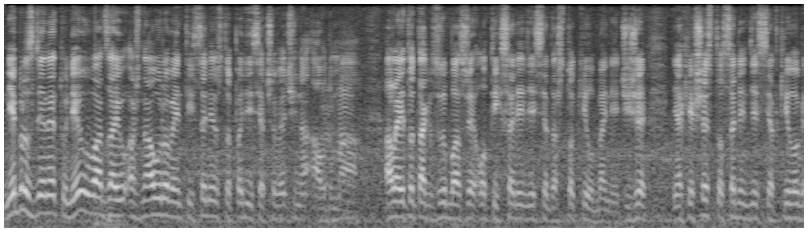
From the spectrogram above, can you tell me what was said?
nebrzdené tu neuvádzajú až na úroveň tých 750, čo väčšina aut má. Ale je to tak zhruba, že o tých 70 až 100 kg menej. Čiže nejaké 670 kg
